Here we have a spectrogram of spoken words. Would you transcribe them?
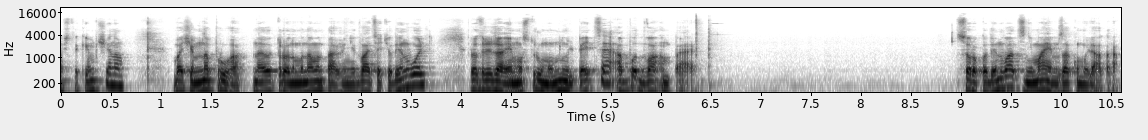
Ось таким чином. Бачимо напруга на електронному навантаженні 21 вольт. Розряджаємо струмом 0,5 С або 2 А. 41 Вт знімаємо з акумулятора.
